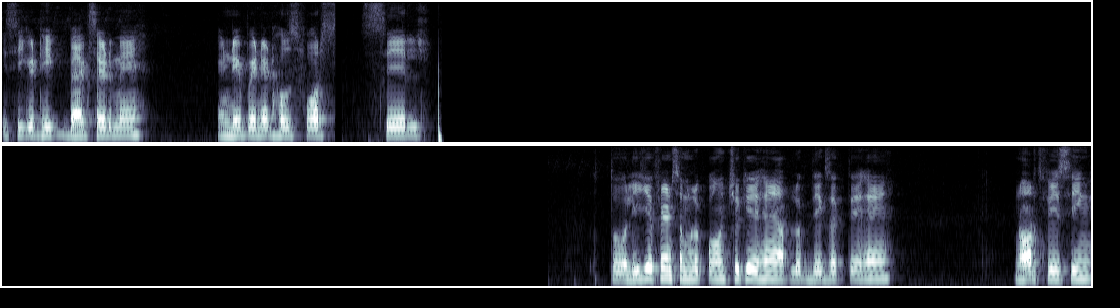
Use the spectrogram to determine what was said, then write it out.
इसी के ठीक बैक साइड में इंडिपेंडेंट हाउस फॉर सेल तो लीजिए फ्रेंड्स, हम लोग पहुँच चुके हैं। आप लोग देख सकते हैं, north facing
